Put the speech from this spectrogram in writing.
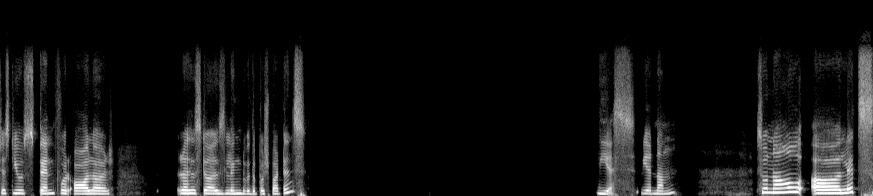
Just use 10 for all our resistors linked with the push buttons. Yes, we are done. So now uh, let's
